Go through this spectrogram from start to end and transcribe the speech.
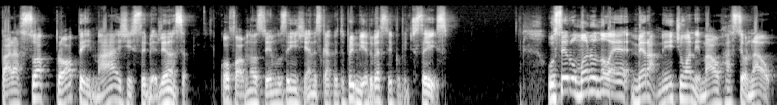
para a sua própria imagem e semelhança, conforme nós vemos em Gênesis capítulo 1, versículo 26. O ser humano não é meramente um animal racional,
